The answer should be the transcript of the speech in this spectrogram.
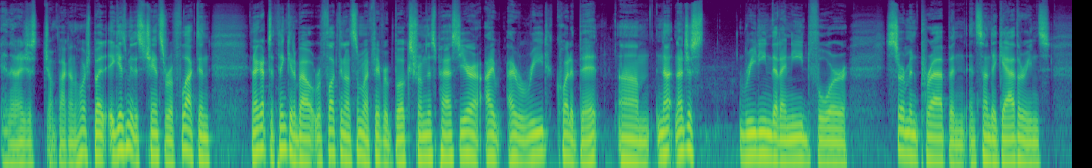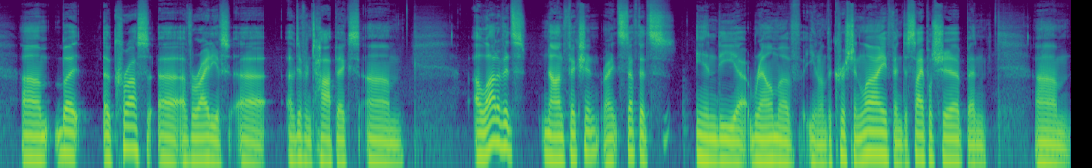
and then I just jump back on the horse. But it gives me this chance to reflect, and and I got to thinking about reflecting on some of my favorite books from this past year. I I read quite a bit, um, not not just reading that I need for sermon prep and, and Sunday gatherings, um, but across uh, a variety of uh, of different topics. Um, a lot of it's nonfiction, right? Stuff that's in the uh, realm of you know the Christian life and discipleship and um,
